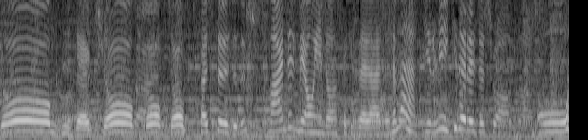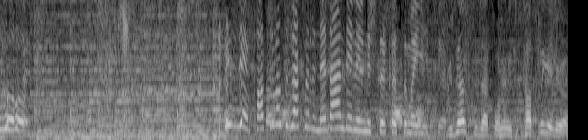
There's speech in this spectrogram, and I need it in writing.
çok güzel, çok çok çok. Kaç derecedir? Vardır bir 17-18 herhalde değil mi? 22 derece şu anda. Oo. Sizce pastırma sıcakları neden denilmiştir Kasım ayı için? Güzel sıcak onun için tatlı geliyor.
